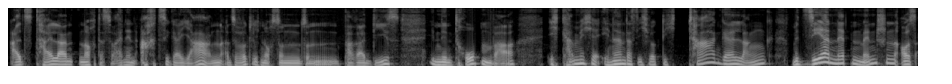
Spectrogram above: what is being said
als Thailand noch, das war in den 80er Jahren, also wirklich noch so ein, so ein Paradies in den Tropen war, ich kann mich erinnern, dass ich wirklich tagelang mit sehr netten Menschen aus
